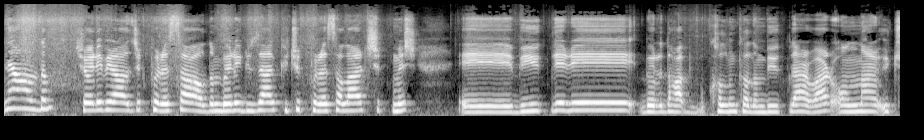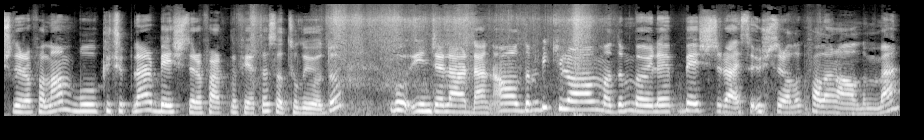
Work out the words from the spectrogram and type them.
Ne aldım? Şöyle birazcık pırasa aldım. Böyle güzel küçük pırasalar çıkmış. Ee, büyükleri böyle daha kalın kalın büyükler var. Onlar 3 lira falan. Bu küçükler 5 lira farklı fiyata satılıyordu. Bu incelerden aldım. Bir kilo almadım. Böyle 5 liraysa 3 liralık falan aldım ben.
